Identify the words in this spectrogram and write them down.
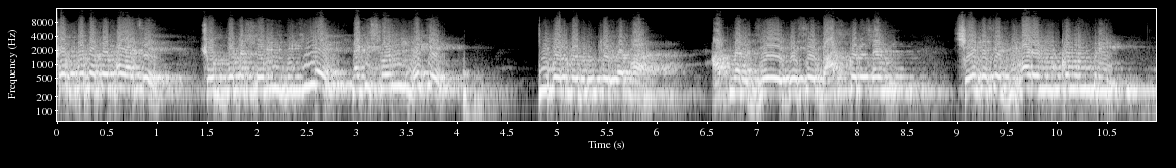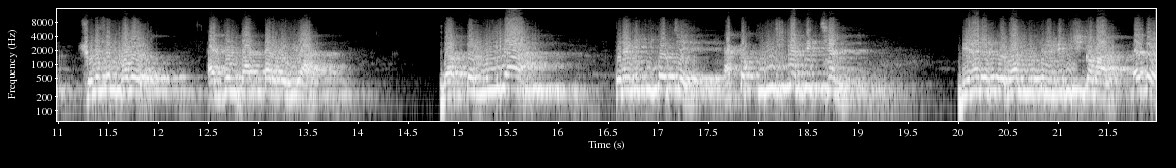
সভ্যতা কোথায় আছে? সভ্যতা শরীর দেখিয়ে নাকি শরীর ঢেকে? কি বলব দুঃখের কথা? আপনারা যে দেশে বাস করছেন, সে দেশে বিহারের মুখ্যমন্ত্রী, শুনেছেন খবর? একজন ডাক্তার মহিলা, ডক্টর মহিলা তেনাকে কি করছে? একটা পুরস্কার দিচ্ছেন। বিহারের প্রধানমন্ত্রী নীতিশ কুমার, তাই তো?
